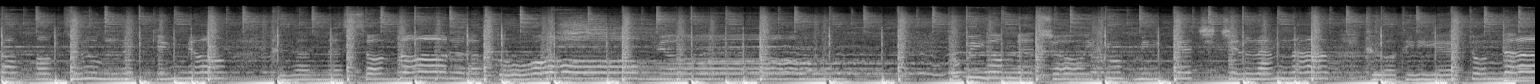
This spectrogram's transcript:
더 어둠을 느끼며 그 안에서 너를 안고 오면 더 위험해져. 이 꿈이 깨지질 않아. 그 어디에도 나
